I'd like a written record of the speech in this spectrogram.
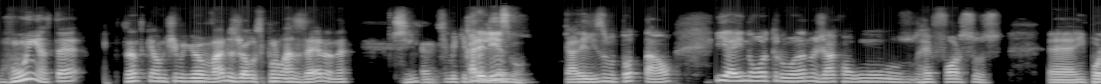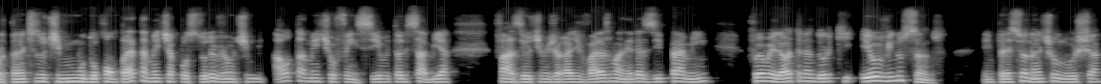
ruim até, tanto que é um time que ganhou vários jogos por 1 a 0, né? Sim. É um time que Carelismo. Carelismo total. E aí no outro ano, já com alguns reforços é, importantes, o time mudou completamente a postura, virou um time altamente ofensivo, então ele sabia fazer o time jogar de várias maneiras e para mim foi o melhor treinador que eu vi no Santos. Impressionante o Lucha,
